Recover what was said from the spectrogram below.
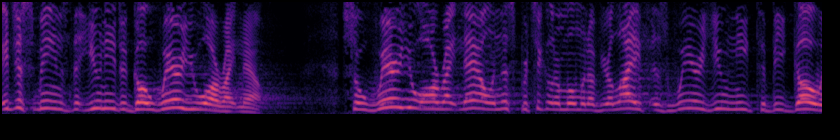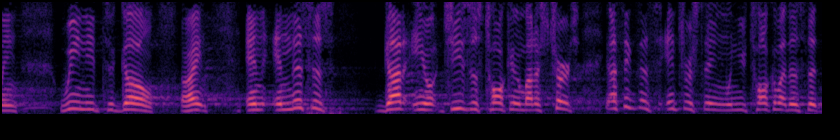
It just means that you need to go where you are right now. So, where you are right now in this particular moment of your life is where you need to be going. We need to go, all right? And, and this is God, you know, Jesus talking about his church. I think that's interesting when you talk about this that,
